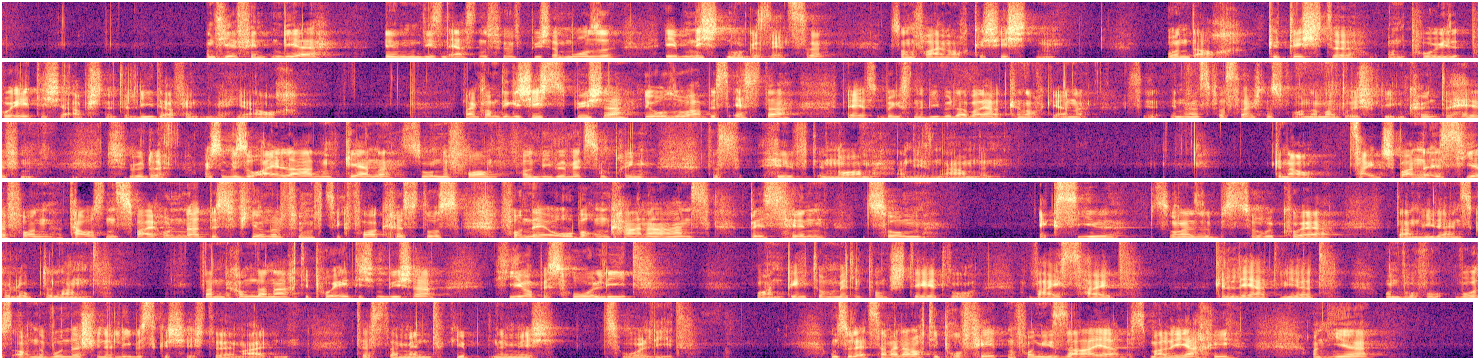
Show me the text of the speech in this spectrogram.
Und hier finden wir in diesen ersten fünf Büchern Mose eben nicht nur Gesetze, sondern vor allem auch Geschichten und auch Gedichte und poetische Abschnitte, Lieder finden wir hier auch. Dann kommen die Geschichtsbücher, Josua bis Esther. Wer jetzt übrigens eine Bibel dabei hat, kann auch gerne das Inhaltsverzeichnis vorne mal durchfliegen, könnte helfen. Ich würde euch sowieso einladen, gerne so eine Form von Bibel mitzubringen. Das hilft enorm an diesen Abenden. Genau. Zeitspanne ist hier von 1200 bis 450 vor Christus, von der Eroberung Kanaans bis hin zum Exil, also bis zur Rückkehr dann wieder ins gelobte Land. Dann kommen danach die poetischen Bücher, Hiob ist hohe Lied, wo Anbetung im Mittelpunkt steht, wo Weisheit gelehrt wird und wo, wo, wo es auch eine wunderschöne Liebesgeschichte im Alten Testament gibt, nämlich das hohe Lied. Und zuletzt haben wir dann noch die Propheten von Jesaja bis Malachi. Und hier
